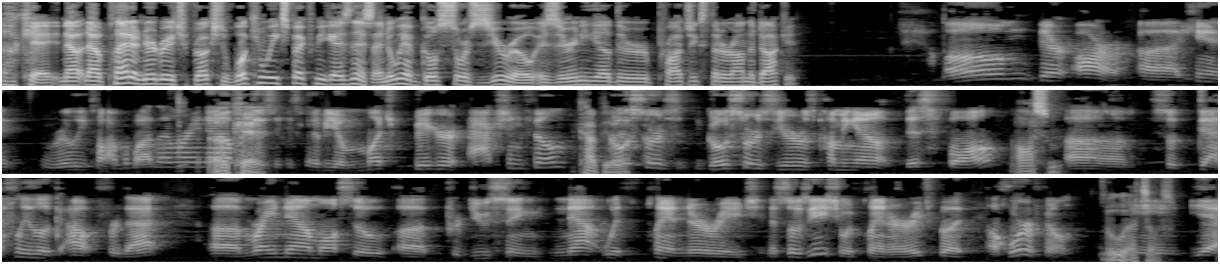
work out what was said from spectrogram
Okay, now now Planet Nerd Rage Production. What can we expect from you guys next? I know we have Ghost Source Zero. Is there any other projects that are on the docket? Um, there are. Uh, I can't really talk about them right now. Okay. Because it's going to be a much bigger action film. Copy that. Ghost Source, Ghost Source Zero is coming out this fall. Awesome. Um, so definitely look out for that. Um, right now, I'm also uh, producing, not with Planet Nerd Rage, in association with Planet Nerd Rage, but a horror film. Oh, that's in, awesome. Yeah,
